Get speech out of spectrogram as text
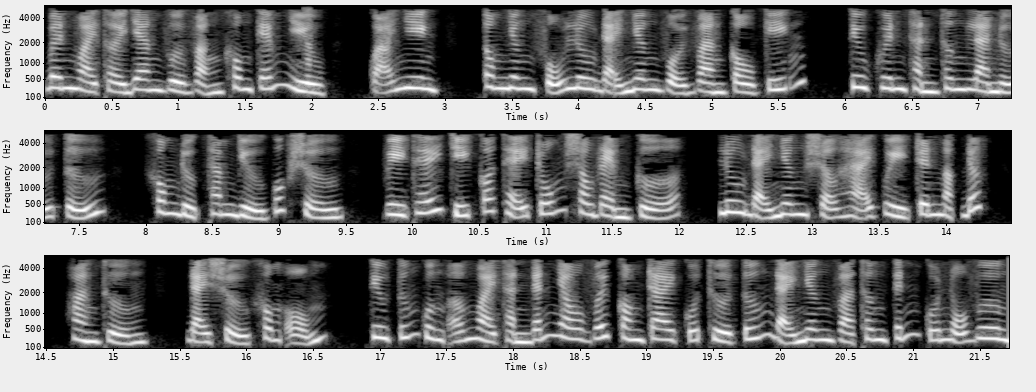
bên ngoài thời gian vừa vặn không kém nhiều, quả nhiên, tông nhân phủ lưu đại nhân vội vàng cầu kiến, tiêu khuyên thành thân là nữ tử, không được tham dự quốc sự, vì thế chỉ có thể trốn sau rèm cửa, lưu đại nhân sợ hãi quỳ trên mặt đất, hoàng thượng, đại sự không ổn, tiêu tướng quân ở ngoài thành đánh nhau với con trai của thừa tướng đại nhân và thân tính của nổ vương,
